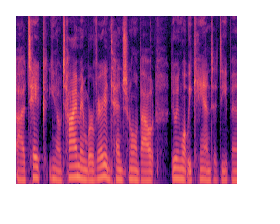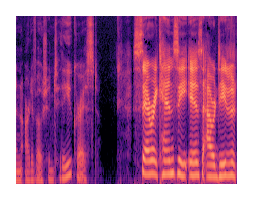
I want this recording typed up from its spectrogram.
uh, take you know time and we're very intentional about doing what we can to deepen our devotion to the Eucharist. Sarah Kuenzi is our di-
